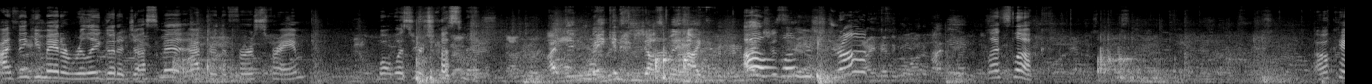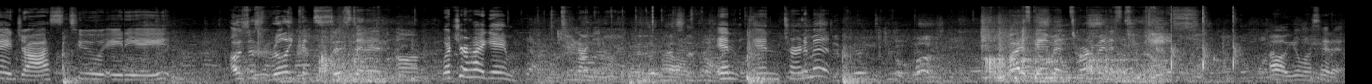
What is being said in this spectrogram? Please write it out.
I think you made a really good adjustment after the first frame. What was your adjustment? I didn't make an adjustment. I, I Oh, just, well, you struck. I mean, Let's look. Okay, Joss, 288. I was just really consistent and um, What's your high game? 299. In in tournament? Highest game in tournament is 280. Oh, you almost hit it.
